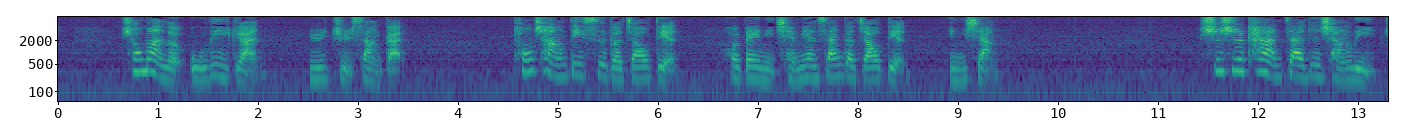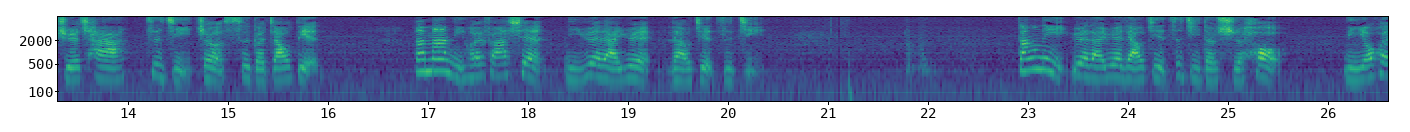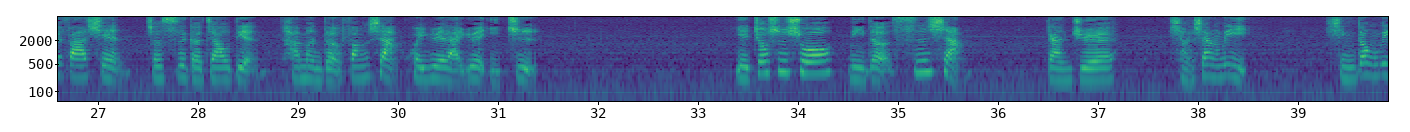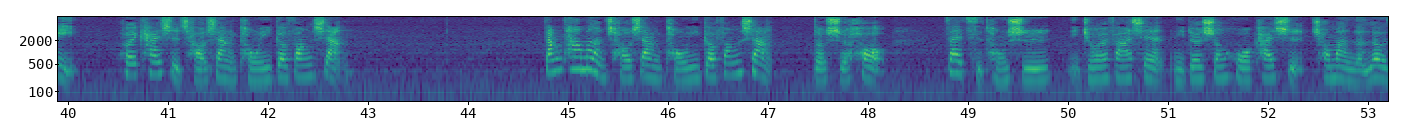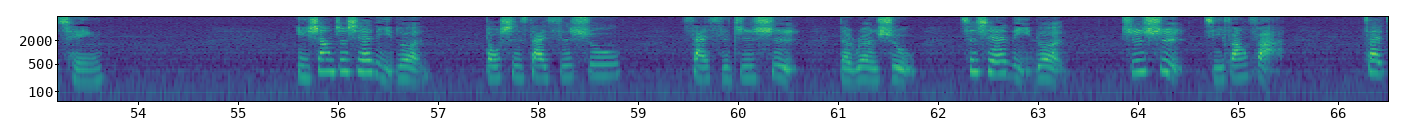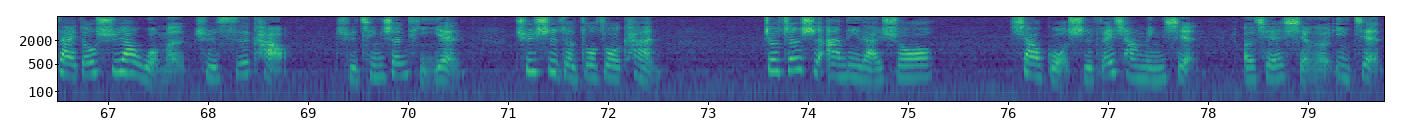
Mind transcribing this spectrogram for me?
充满了无力感与沮丧感？通常第四个焦点会被你前面三个焦点影响。试试看，在日常里觉察自己这四个焦点，慢慢你会发现，你越来越了解自己。当你越来越了解自己的时候，你又会发现这四个焦点，他们的方向会越来越一致。也就是说，你的思想、感觉、想象力、行动力。会开始朝向同一个方向。当他们朝向同一个方向的时候，在此同时，你就会发现你对生活开始充满了热情。以上这些理论都是赛斯书、赛斯知识的论述。这些理论、知识及方法，在在都需要我们去思考。去亲身体验，去试着做做看。就真实案例来说，效果是非常明显，而且显而易见。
